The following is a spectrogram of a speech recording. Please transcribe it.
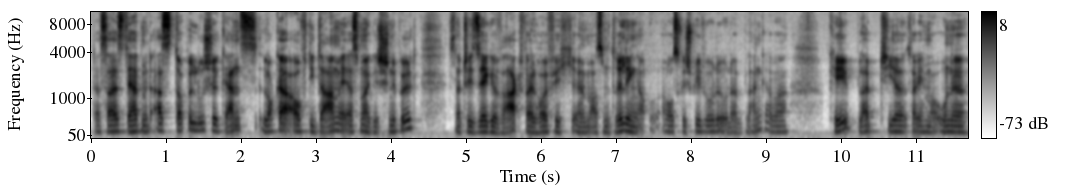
Das heißt, der hat mit Ass Doppellusche ganz locker auf die Dame erstmal geschnippelt. Ist natürlich sehr gewagt, weil häufig ähm, aus dem Drilling ausgespielt wurde oder blank, aber okay, bleibt hier, sage ich mal, ohne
